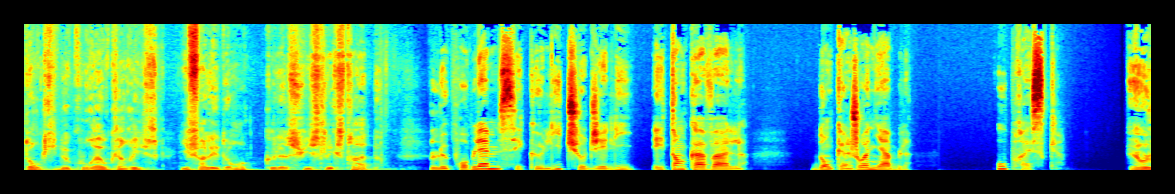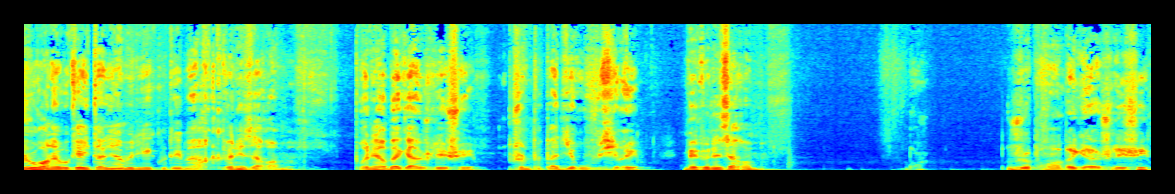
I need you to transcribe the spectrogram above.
Donc il ne courait aucun risque. Il fallait donc que la Suisse l'extrade. Le problème, c'est que Licio Gelli est en cavale, donc injoignable. Ou presque. Et un jour, un avocat italien me dit Écoutez, Marc, venez à Rome, prenez un bagage léger. Je ne peux pas dire où vous irez, mais venez à Rome. Je prends un bagage léger,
